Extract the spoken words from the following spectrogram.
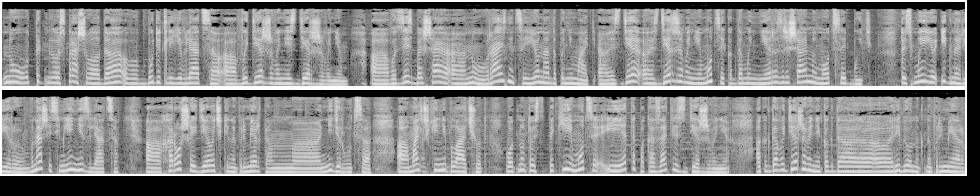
ну, ты спрашивала, да, будет ли являться а, выдерживание сдерживанием. А, вот здесь большая, а, ну, разница, ее надо понимать. А, сдерживание эмоций, когда мы не разрешаем эмоции быть. То есть мы ее игнорируем. В нашей семье не злятся. А, хорошие девочки, например, там а, не дерутся, а мальчики не плачут. Вот, ну, то есть такие эмоции, и это показатель сдерживания. А когда выдерживание, когда а, ребенок, например,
